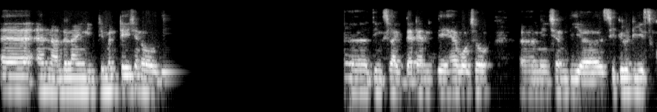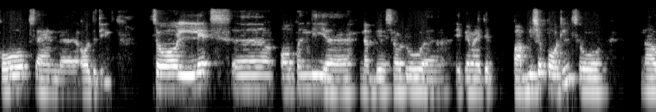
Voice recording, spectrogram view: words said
an underlying implementation or the uh, things like that and they have also uh, mentioned the uh, security scopes and all the things so let's open the WSO2 API Manager publisher portal so now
